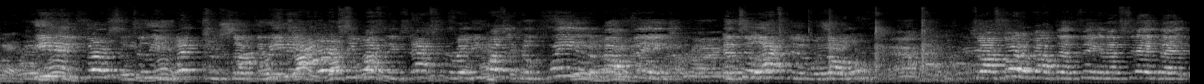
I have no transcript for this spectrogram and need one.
yes. He didn't thirst until he went through something. He didn't thirst, he wasn't exasperated, he wasn't complaining about things until after it was all over. So I thought about that thing and I said that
